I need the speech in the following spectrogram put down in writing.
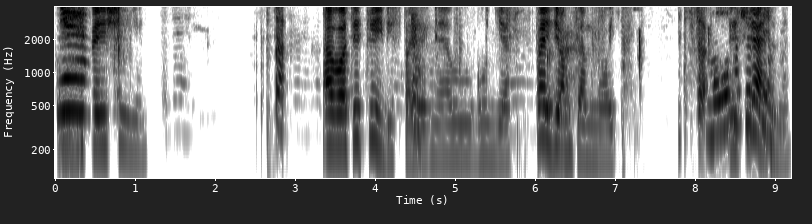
Иди поищи. А. Вот и ты, бесполезная лгунья. Пойдем за мной. Ты связана.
